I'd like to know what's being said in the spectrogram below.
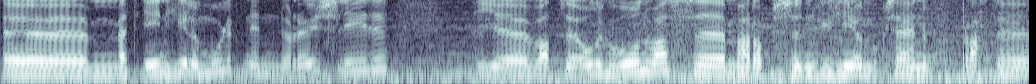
Uh, met één hele moeilijke in Ruisleden die uh, wat uh, ongewoon was, uh, maar op zijn geheel moet ik zeggen een prachtige,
